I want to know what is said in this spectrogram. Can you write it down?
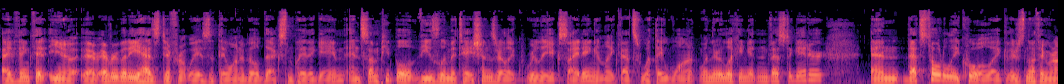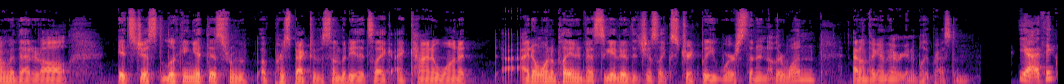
I think that you know everybody has different ways that they want to build decks and play the game, and some people these limitations are like really exciting and like that's what they want when they're looking at investigator, and that's totally cool. Like there's nothing wrong with that at all. It's just looking at this from a perspective of somebody that's like I kind of want to. I don't want to play an investigator that's just like strictly worse than another one. I don't think I'm ever going to play Preston. Yeah, I think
